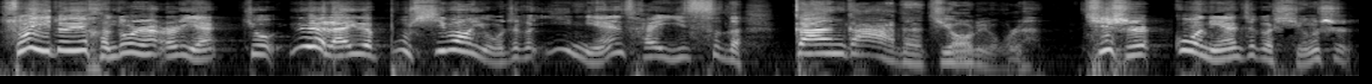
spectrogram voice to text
所以，对于很多人而言，就越来越不希望有这个一年才一次的尴尬的交流了。其实，过年这个形式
